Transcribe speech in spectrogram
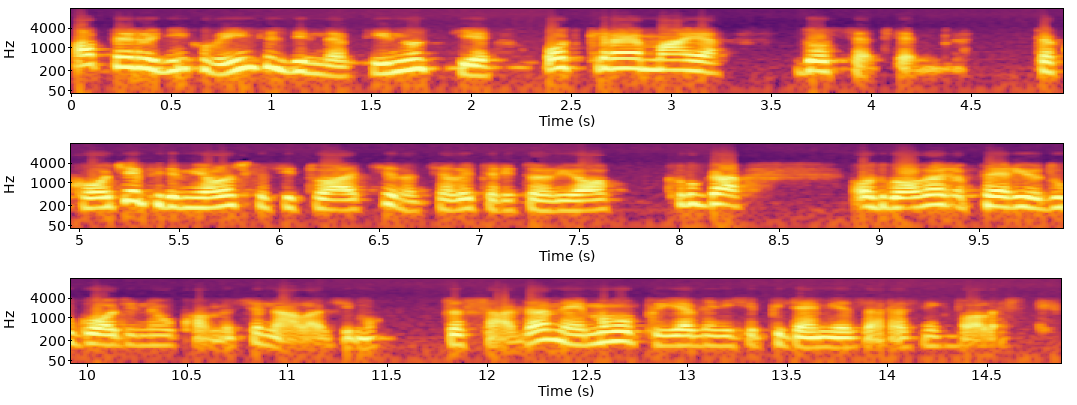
a period njihove intenzivne aktivnosti je od kraja maja do septembra. Takođe, epidemiološka situacija na celoj teritoriji okruga odgovara periodu godine u kome se nalazimo. Za sada nemamo prijavljenih epidemija zaraznih bolesti.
